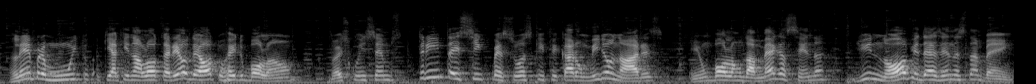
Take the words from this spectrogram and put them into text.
Lembra muito que aqui na Loteria Aldeota, o Rei do Bolão, nós conhecemos 35 pessoas que ficaram milionárias em um bolão da Mega Sena de nove dezenas também.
